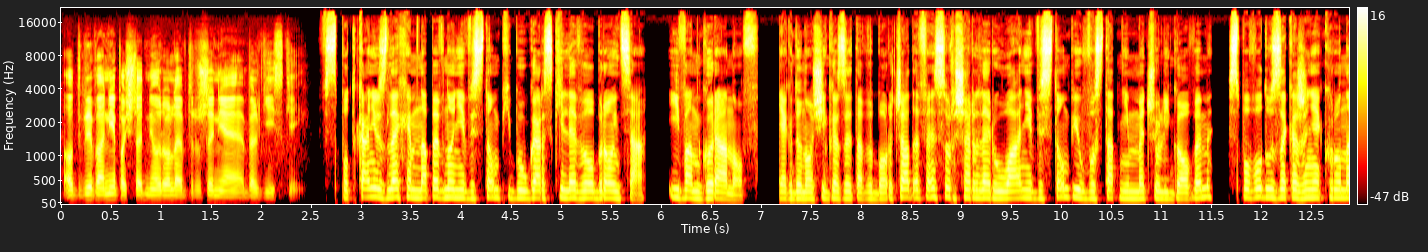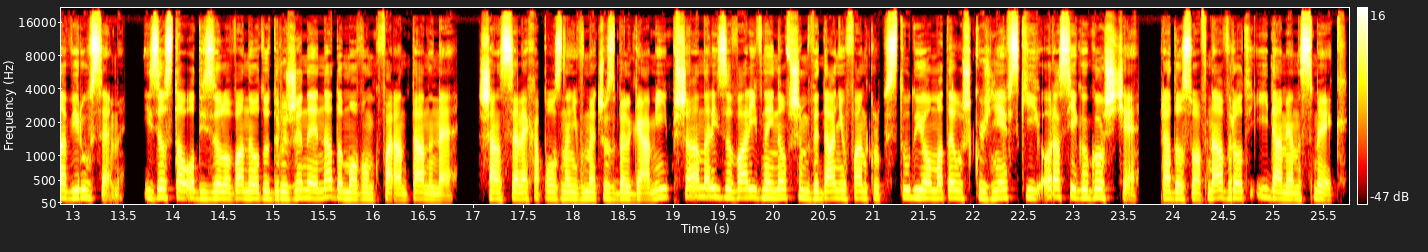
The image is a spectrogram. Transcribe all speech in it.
odgrywa niepośrednią rolę w drużynie belgijskiej. W spotkaniu z Lechem na pewno nie wystąpi bułgarski lewy obrońca Iwan Goranow. Jak donosi Gazeta Wyborcza, defensor Charleroi nie wystąpił w ostatnim meczu ligowym z powodu zakażenia koronawirusem i został odizolowany od drużyny na domową kwarantannę. Szanse Lecha Poznań w meczu z Belgami przeanalizowali w najnowszym wydaniu Fanklub Studio Mateusz Kuźniewski oraz jego goście Radosław Nawrot i Damian Smyk.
